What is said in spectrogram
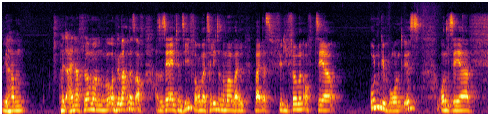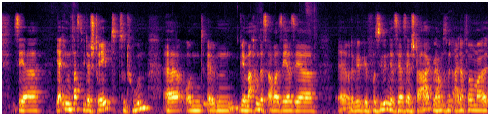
Wir haben mit einer Firma nur, und wir machen das auch also sehr intensiv. Warum erzähle ich das nochmal? Weil, weil das für die Firmen oft sehr ungewohnt ist und sehr sehr, ja, ihnen fast widerstrebt zu tun. Äh, und ähm, wir machen das aber sehr, sehr, äh, oder wir, wir versuchen das sehr, sehr stark. Wir haben das mit einer Firma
